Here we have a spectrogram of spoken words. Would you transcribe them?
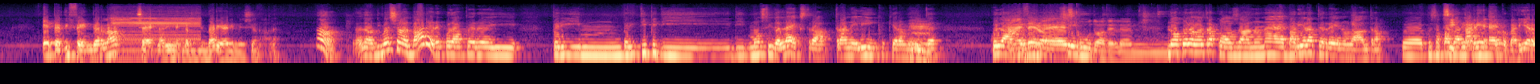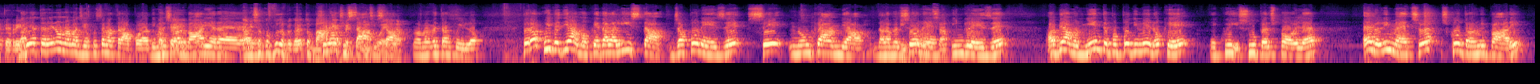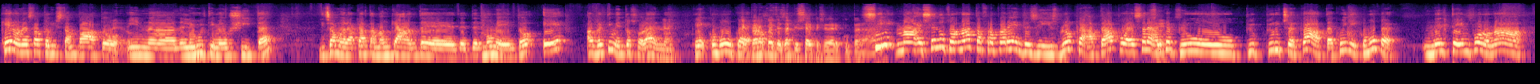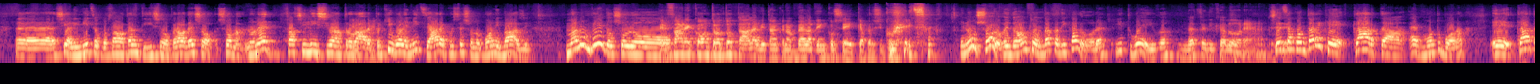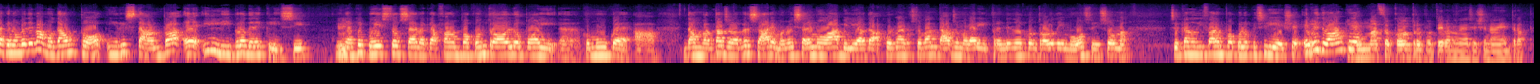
e per difenderla c'è la, dim- la barriera dimensionale. Ah, no, Dimensional Barrier è quella per i, per i, mm, per i tipi di, di mostri dell'extra, tranne i link chiaramente. Quella Ah, è vero, è sì. scudo del... mh, No, quella è un'altra cosa, non è barriera terreno l'altra. Eh, questa qua Sì, barriera barri- dimensionale. ecco, barriera terreno. Barriera terreno è una magia, questa è una trappola. Dimensional Ok, ok. Barrier è. No, mi sono confuso perché ho detto Sì, barrier, no, ci sta, ci quella. sta. Vabbè, tranquillo. Però qui vediamo che dalla lista giapponese, se non cambia dalla versione corsa. inglese, abbiamo niente po' di meno che, e qui super spoiler, Evelyn Match scontra armi pari, che non è stato ristampato in, eh, nelle ultime uscite, diciamo è la carta mancante de- del momento, e avvertimento solenne, che comunque... Eh, però questa è già più semplice da recuperare. Sì, ma essendo tornata fra parentesi sbloccata può essere Sì, anche sì. più, più- più ricercata e quindi comunque nel tempo non ha... eh, sì, all'inizio costava tantissimo, però adesso insomma non è facilissima da trovare. Mhm. Per chi vuole iniziare, queste sono buone basi. Ma non vedo solo. Per fare control totale avete anche una bella denco secca per sicurezza. E non solo, vedo anche ondata di calore, Heat Wave. Andate di calore anche. Senza sì. contare che carta è molto buona e carta che non vedevamo da un po' in ristampa è il libro delle eclissi. Quindi Mm. anche questo serve a fare un po' controllo, poi eh, comunque a- dà un vantaggio all'avversario, ma noi saremo abili ad- a colmare questo vantaggio magari prendendo il controllo dei mostri, insomma, cercando di fare un po' quello che si riesce. E vedo anche In un mazzo control poteva non esserci una entrap.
